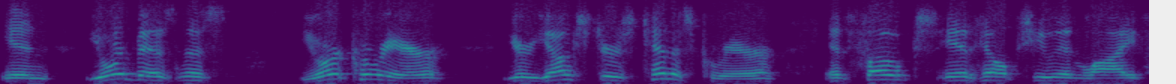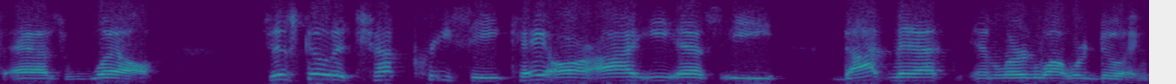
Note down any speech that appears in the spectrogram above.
in your business, your career, your youngster's tennis career, and folks, it helps you in life as well. Just go to Chuck Kriese, K R I E S E, dot net, and learn what we're doing.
